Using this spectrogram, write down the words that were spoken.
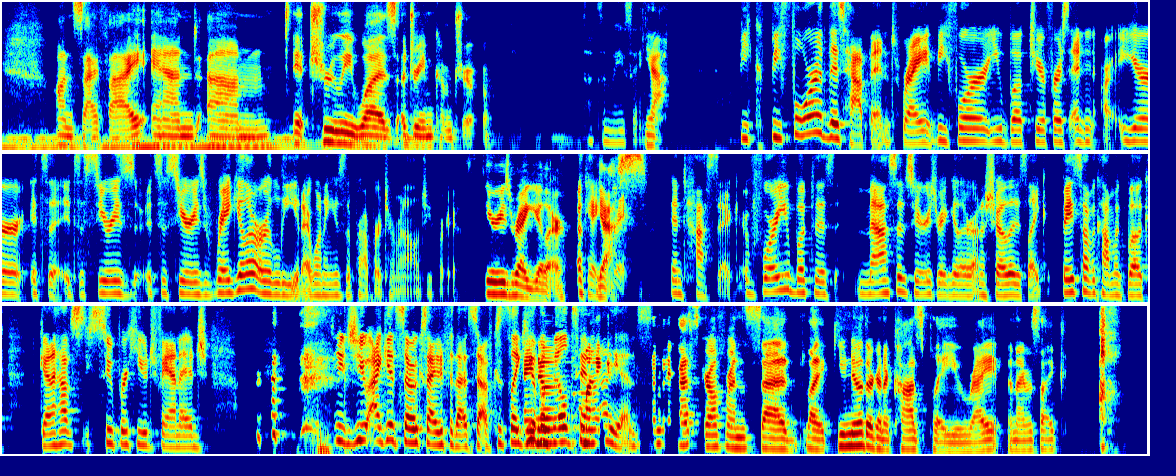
on Syfy. And um, it truly was a dream come true. That's amazing. Yeah. Be- before this happened, right? Before you booked your first, and uh, your it's a it's a series it's a series regular or lead. I want to use the proper terminology for you. Series regular. Okay. Yes. Great fantastic. Before you booked this massive series regular on a show that is like based off a comic book, gonna have super huge fanage. Did you? I get so excited for that stuff because like you have a built-in my, audience. my best girlfriend said, like, you know, they're gonna cosplay you, right? And I was like,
